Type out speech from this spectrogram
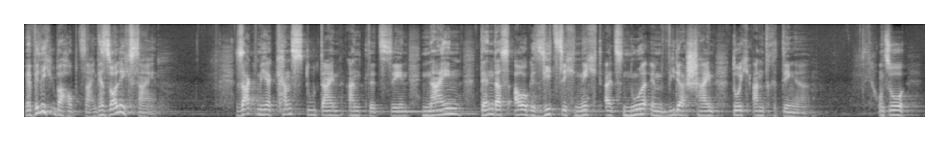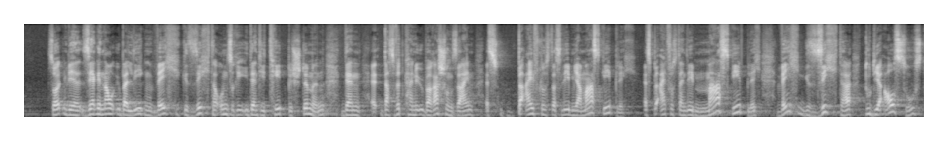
Wer will ich überhaupt sein? Wer soll ich sein? Sag mir, kannst du dein Antlitz sehen? Nein, denn das Auge sieht sich nicht als nur im Widerschein durch andere Dinge. Und so sollten wir sehr genau überlegen, welche Gesichter unsere Identität bestimmen, denn äh, das wird keine Überraschung sein. Es beeinflusst das Leben ja maßgeblich. Es beeinflusst dein Leben maßgeblich, welche Gesichter du dir aussuchst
